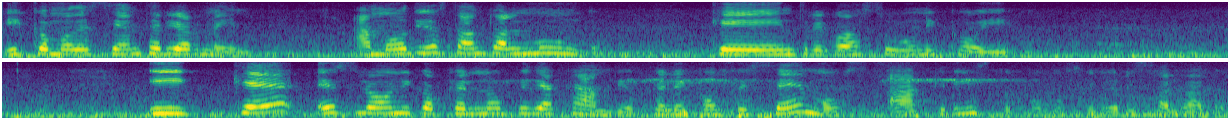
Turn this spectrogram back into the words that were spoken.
Y como decía anteriormente, amó Dios tanto al mundo que entregó a su único hijo. ¿Y qué es lo único que Él no pide a cambio? Que le confesemos a Cristo como Señor y Salvador.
